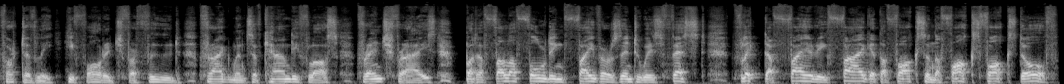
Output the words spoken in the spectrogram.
Furtively, he foraged for food, fragments of candy floss, French fries, but a fella folding fivers into his fist flicked a fiery fag at the fox and the fox foxed off.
